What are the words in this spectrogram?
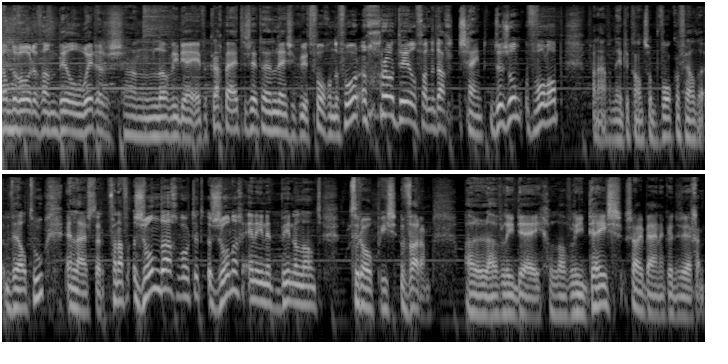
En om de woorden van Bill Withers, een lovely day, even kracht bij te zetten... lees ik u het volgende voor. Een groot deel van de dag schijnt de zon volop. Vanavond neemt de kans op wolkenvelden wel toe. En luister, vanaf zondag wordt het zonnig en in het binnenland tropisch warm. A lovely day. Lovely days, zou je bijna kunnen zeggen.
